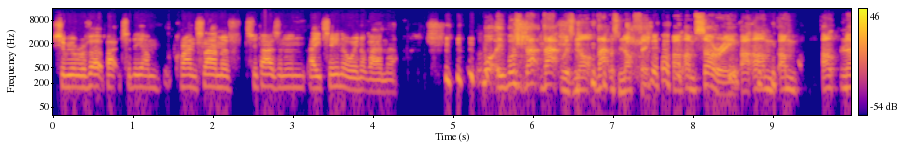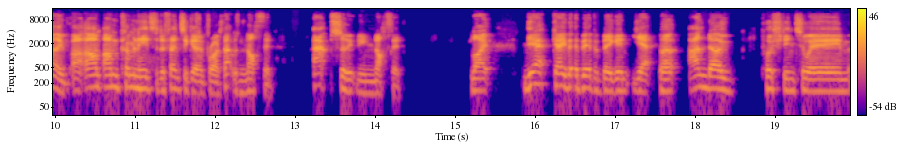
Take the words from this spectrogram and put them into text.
should we revert back to the um Grand Slam of 2018, or are we not going there? What it was that? That was not. That was nothing. I'm, I'm sorry. I, I'm. I'm. No. I, I'm. I'm coming here to defend Again Price. That was nothing. Absolutely nothing. Like, yeah, gave it a bit of a big in. Yeah, but Ando pushed into him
